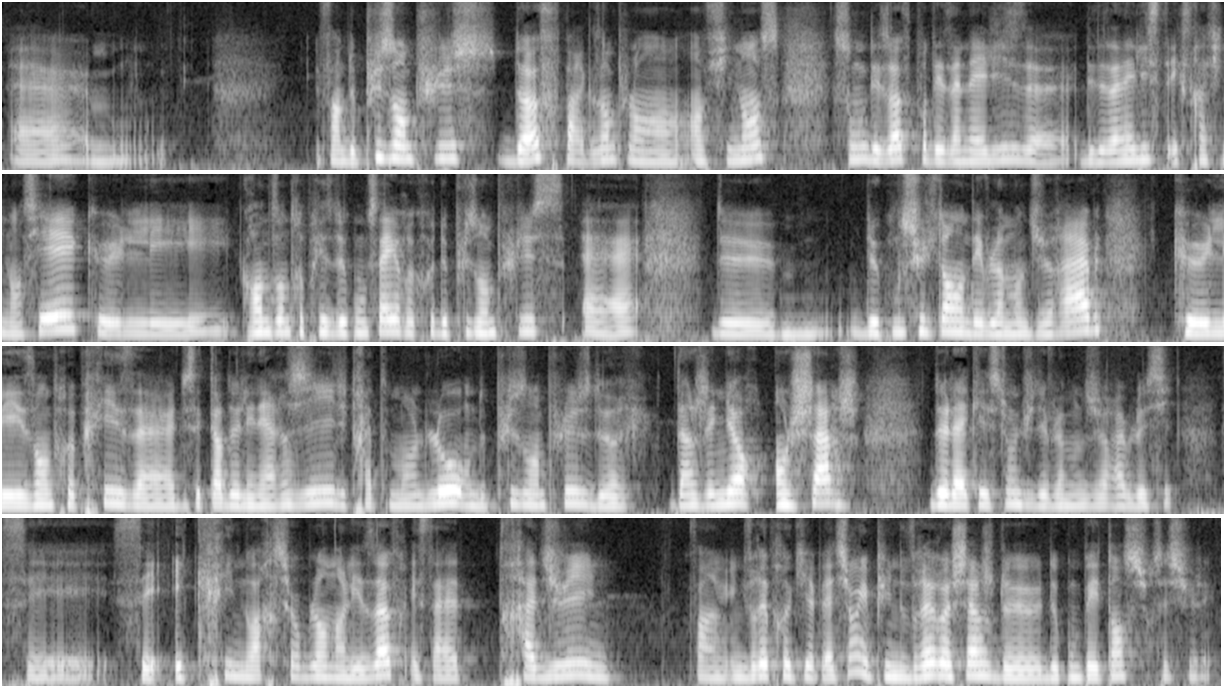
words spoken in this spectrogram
enfin de plus en plus d'offres, par exemple en, finance, sont des offres pour des analyses, des analystes extra-financiers, que les grandes entreprises de conseil recrutent de plus en plus de, de, consultants en développement durable, que les entreprises du secteur de l'énergie, du traitement de l'eau ont de plus en plus de d'ingénieurs en charge de la question du développement durable aussi. C'est écrit noir sur blanc dans les offres et ça traduit une, enfin, une vraie préoccupation et puis une vraie recherche de, compétences sur ces sujets.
